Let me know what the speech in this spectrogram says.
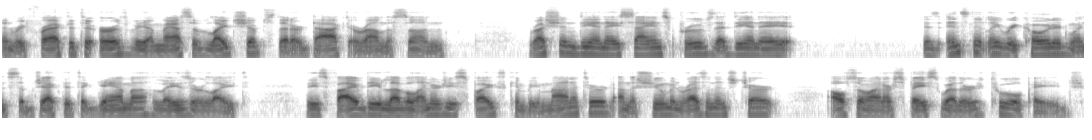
and refracted to Earth via massive light ships that are docked around the Sun. Russian DNA science proves that DNA is instantly recoded when subjected to gamma laser light. These 5D level energy spikes can be monitored on the Schumann resonance chart, also on our space weather tool page.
